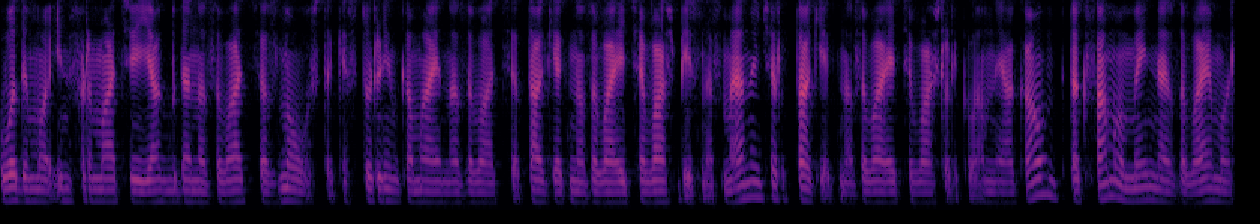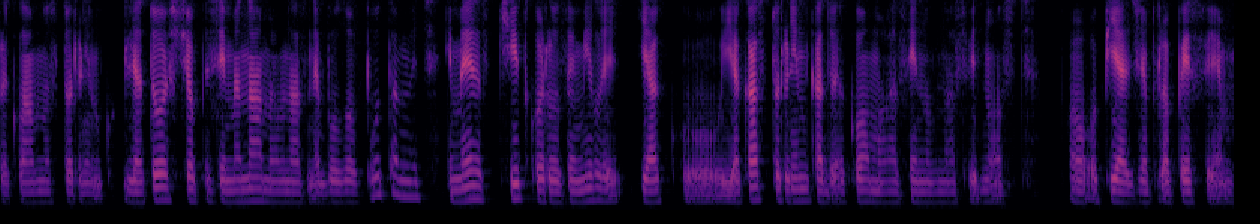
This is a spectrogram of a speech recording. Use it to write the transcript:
Вводимо інформацію, як буде називатися. Знову ж таки, сторінка має називатися так, як називається ваш бізнес-менеджер, так як називається ваш рекламний аккаунт. Так само ми називаємо рекламну сторінку для того, щоб з іменами у нас не було путаниць, і ми чітко розуміли, як, яка сторінка до якого магазину в нас відноситься. Опять же прописуємо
